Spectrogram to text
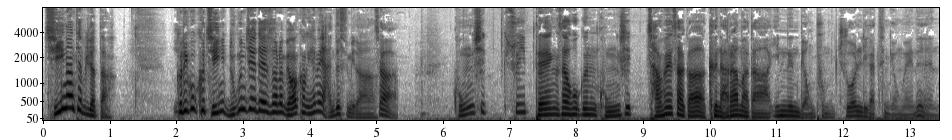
지인한테 빌렸다. 그리고 그 지인이 누군지에 대해서는 명확하게 해명이 안 됐습니다. 자, 공식 수입 대행사 혹은 공식 자회사가 그 나라마다 있는 명품 주얼리 같은 경우에는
